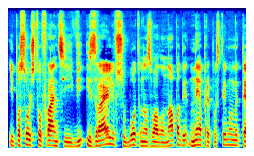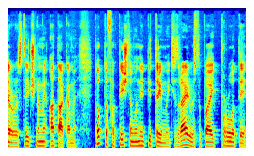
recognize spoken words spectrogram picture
і посольство Франції в Ізраїлі в суботу назвало напади неприпустимими терористичними атаками. Тобто, фактично, вони підтримують Ізраїль, виступають проти.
